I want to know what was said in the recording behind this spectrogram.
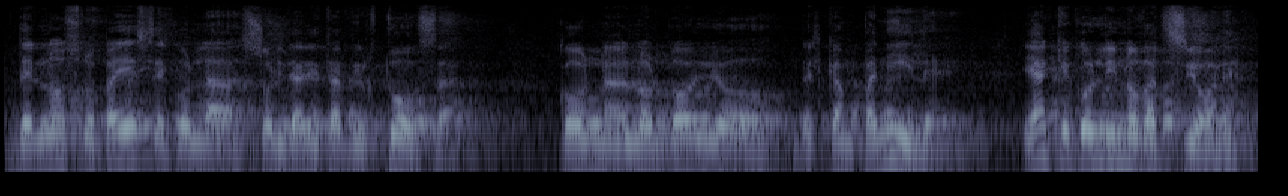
del nostro Paese con la solidarietà virtuosa, con l'orgoglio del campanile e anche con l'innovazione.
